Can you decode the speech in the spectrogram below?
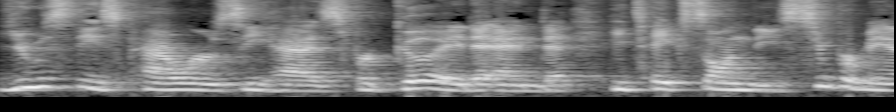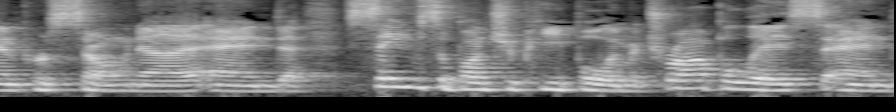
use these powers he has for good, and he takes on the Superman persona and saves a bunch of people in Metropolis, and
